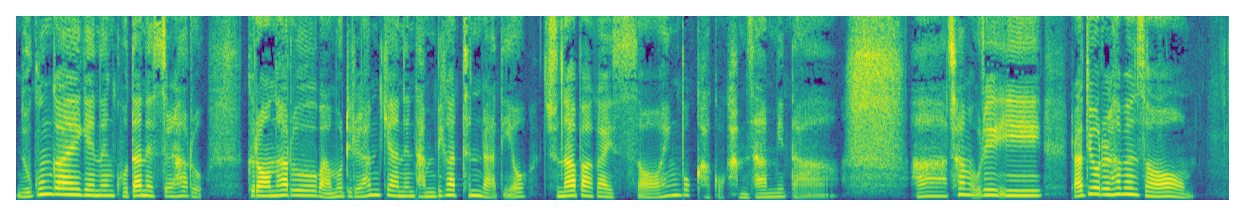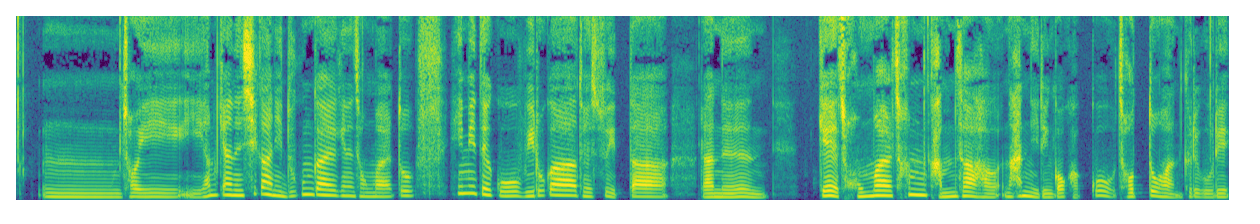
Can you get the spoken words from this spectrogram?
누군가에게는 고단했을 하루. 그런 하루 마무리를 함께하는 담비 같은 라디오, 주나바가 있어 행복하고 감사합니다. 아, 참, 우리 이 라디오를 하면서 음, 저희 이 함께하는 시간이 누군가에게는 정말 또 힘이 되고 위로가 될 수 있다라는 게 정말 참 감사한 일인 것 같고, 저 또한, 그리고 우리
